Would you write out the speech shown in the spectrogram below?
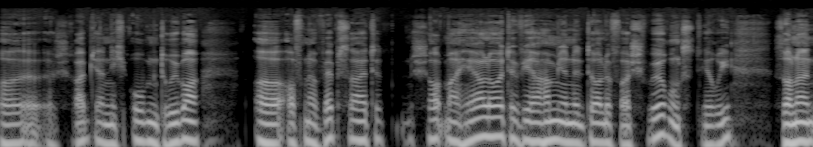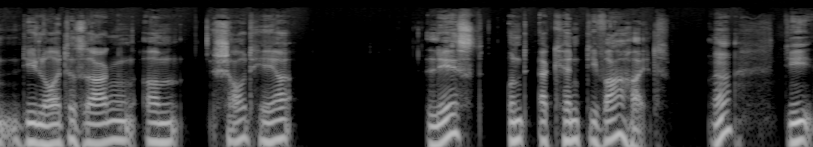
äh, schreibt ja nicht oben drüber äh, auf einer Webseite, schaut mal her, Leute, wir haben hier eine tolle Verschwörungstheorie, sondern die Leute sagen, ähm, schaut her, lest und erkennt die Wahrheit. Ne? Die,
